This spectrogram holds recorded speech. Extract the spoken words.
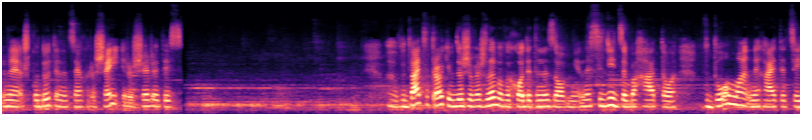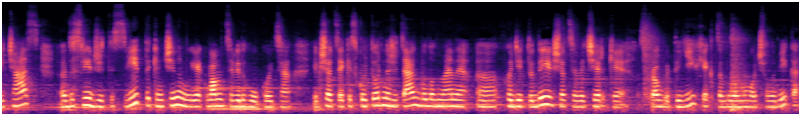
не шкодуйте на це грошей і розширюйтесь. В 20 років дуже важливо виходити назовні. Не сидіть забагато вдома, не гайте цей час, е, досліджуйте світ таким чином, як вам це відгукується. Якщо це якесь культурне життя, як було в мене, е, ходіть туди. Якщо це вечірки, спробуйте їх, як це було мого чоловіка.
